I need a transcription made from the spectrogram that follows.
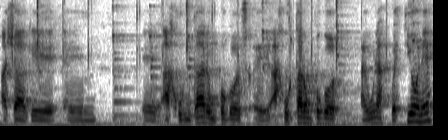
haya que ajustar un poco, ajustar un poco algunas cuestiones,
